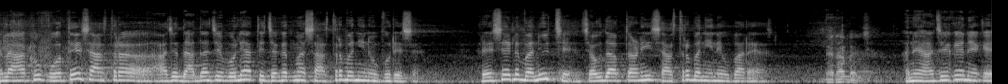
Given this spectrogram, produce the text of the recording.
એટલે આખું પોતે શાસ્ત્ર આજે દાદા જે બોલ્યા તે જગતમાં શાસ્ત્ર બનીને ઊભું રહેશે. રહેશે એટલે બન્યું જ છે. ચૌદ આપતાણી શાસ્ત્ર બનીને ઊભા રહ્યા છે. બરાબર છે. અને આજે કહે ને કે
